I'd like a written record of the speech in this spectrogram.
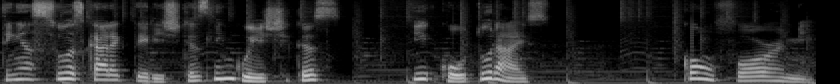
têm as suas características linguísticas e culturais, conforme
